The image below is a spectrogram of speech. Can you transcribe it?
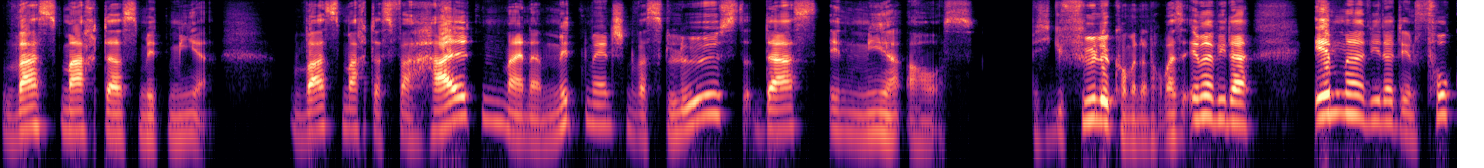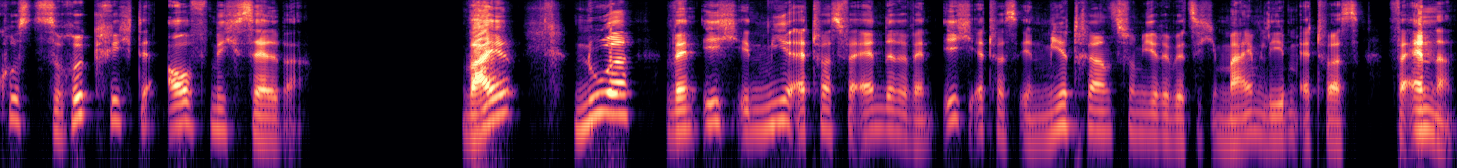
Was macht das mit mir? Was macht das Verhalten meiner Mitmenschen? Was löst das in mir aus? Welche Gefühle kommen da noch? Also immer wieder, immer wieder den Fokus zurückrichte auf mich selber. Weil nur wenn ich in mir etwas verändere, wenn ich etwas in mir transformiere, wird sich in meinem Leben etwas verändern.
